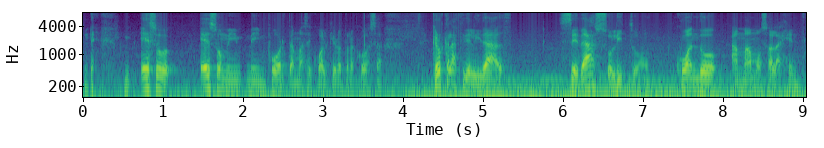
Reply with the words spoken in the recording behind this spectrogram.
eso eso me, importa más de cualquier otra cosa. Creo que la fidelidad se da solito cuando amamos a la gente.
